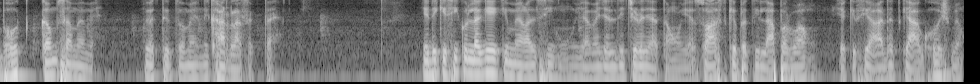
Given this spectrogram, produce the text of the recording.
बहुत कम समय में व्यक्तित्व में निखार ला सकता है। यदि किसी को लगे कि मैं आलसी हूँ या मैं जल्दी चिढ़ जाता हूँ या स्वास्थ्य के प्रति लापरवाह हूँ या किसी आदत के आघोष में हूँ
